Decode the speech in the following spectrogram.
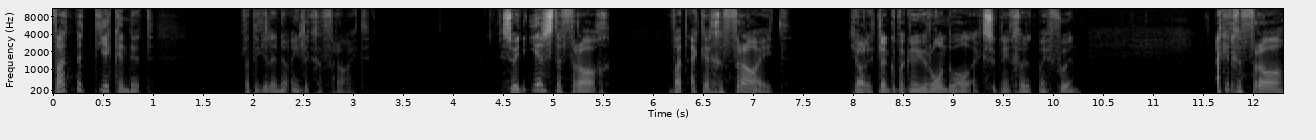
wat beteken dit wat ek julle nou eintlik gevra het. So die eerste vraag wat ek gevra het. Ja, dit klink of ek nou hier rondwaal. Ek soek net gou dit my foon. Ek het gevra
